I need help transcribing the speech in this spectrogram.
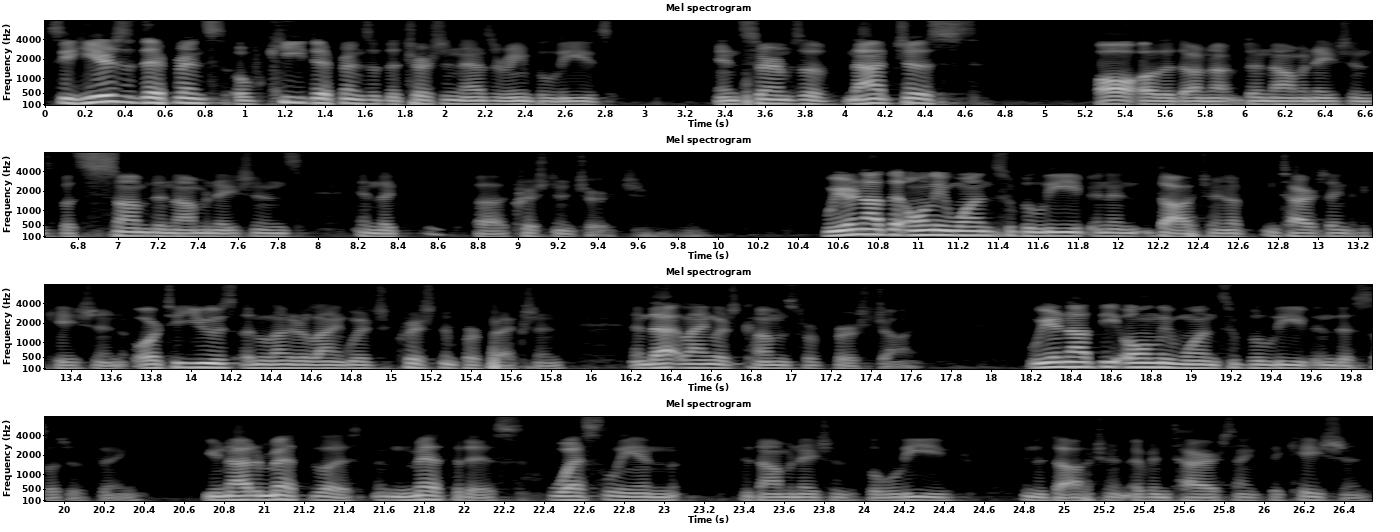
See, here's the difference, a key difference that the Church of Nazarene believes in terms of not just all other denominations, but some denominations in the uh, Christian church. We are not the only ones who believe in a doctrine of entire sanctification, or to use another language, Christian perfection. And that language comes from 1 John. We are not the only ones who believe in this such a thing. United Methodist, Wesleyan denominations believe in the doctrine of entire sanctification.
